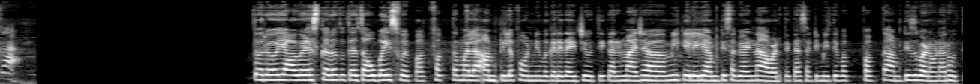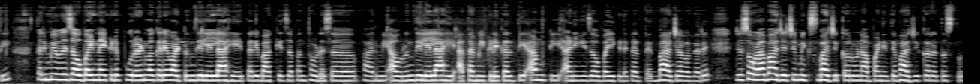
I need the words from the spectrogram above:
aku तर यावेळेस करत होत्या जाऊबाई स्वयंपाक. फक्त मला आमटीला फोडणी वगैरे द्यायची होती कारण माझ्या मी केलेली आमटी सगळ्यांना आवडते त्यासाठी मी ते फक्त आमटीच बनवणार होती. तर मी जाऊबाईंना इकडे पुरण वगैरे वाटून दिलेलं आहे तरी बाकीचं पण थोडंसं फार मी आवरून दिलेलं आहे. आता मी इकडे करते आमटी आणि जाऊबाई इकडे करतात भाज्या वगैरे. जे सोळा भाज्याची मिक्स भाजी करून आपण इथे भाजी करत असतो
